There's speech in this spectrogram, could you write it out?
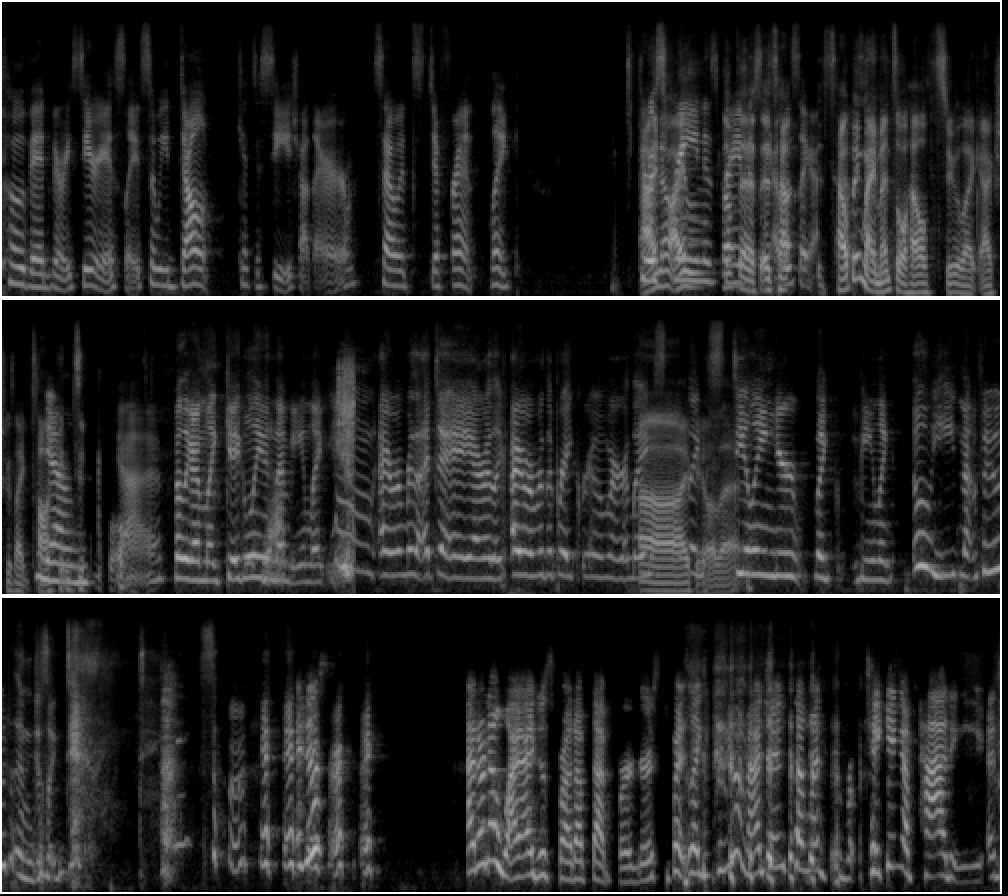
COVID very seriously. So we don't get to see each other. So it's different. Like through I a know. I screen is love great. this. It's, hel- like- it's helping my mental health too. Like actually, like talking Yeah. to people. Yeah. But like I'm like giggling and then being like, "Mm, I remember that day, or like I remember the break room, or like, I like feel that. stealing your like being like, oh, you eating that food? And just like so just- I don't know why I just brought up that burgers, but like, can you imagine someone th- taking a patty and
